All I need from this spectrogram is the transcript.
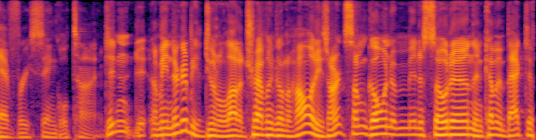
every single time. Didn't I mean they're going to be doing a lot of traveling during the holidays? Aren't some going to Minnesota and then coming back to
